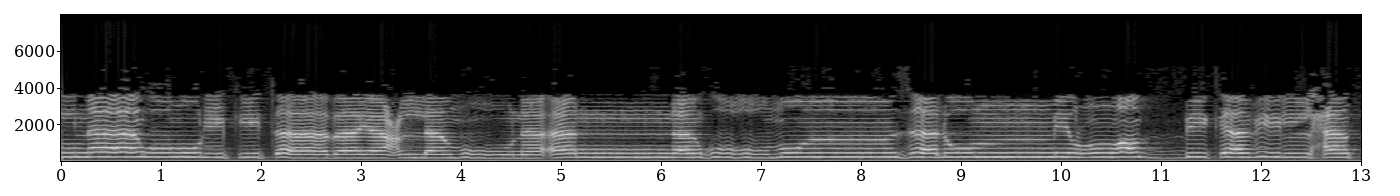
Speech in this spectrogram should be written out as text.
آتيناهم الكتاب يعلمون أنه منزل من ربك بالحق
